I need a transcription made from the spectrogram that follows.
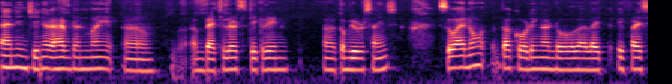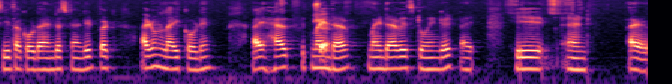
an engineer. I have done my um, a bachelor's degree in uh, computer science, so I know the coding and all. I like if I see the code, I understand it, but I don't like coding. I help with my Sure. dev. My dev is doing it. I he and I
